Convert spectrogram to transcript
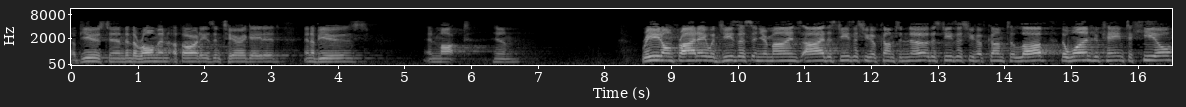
abused him. Then the Roman authorities interrogated and abused and mocked him. Read on Friday with Jesus in your mind's eye, this Jesus you have come to know, this Jesus you have come to love, the one who came to heal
